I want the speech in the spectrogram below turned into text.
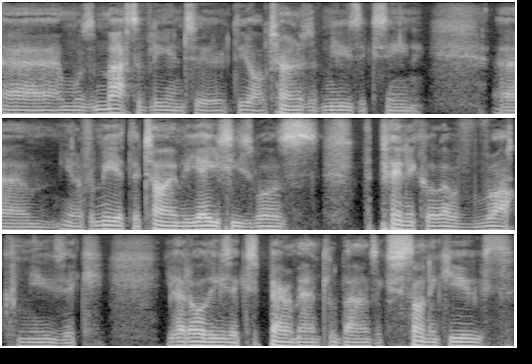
uh, and was massively into the alternative music scene. Um, you know, for me at the time, the 80s was the pinnacle of rock music. You had all these experimental bands like Sonic Youth,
